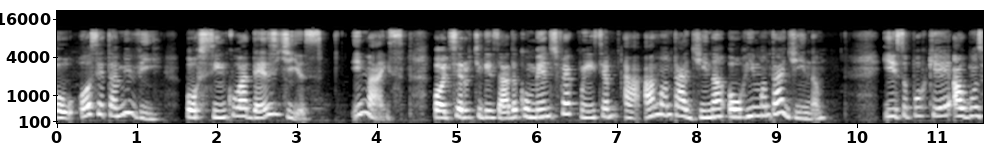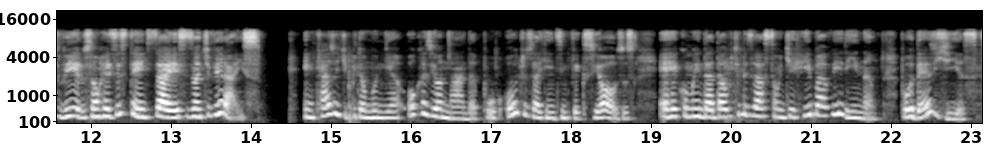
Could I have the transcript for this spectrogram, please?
ou oseltamivir por 5 a 10 dias. E mais, pode ser utilizada com menos frequência a amantadina ou rimantadina isso porque alguns vírus são resistentes a esses antivirais. Em caso de pneumonia ocasionada por outros agentes infecciosos, é recomendada a utilização de ribavirina por 10 dias.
